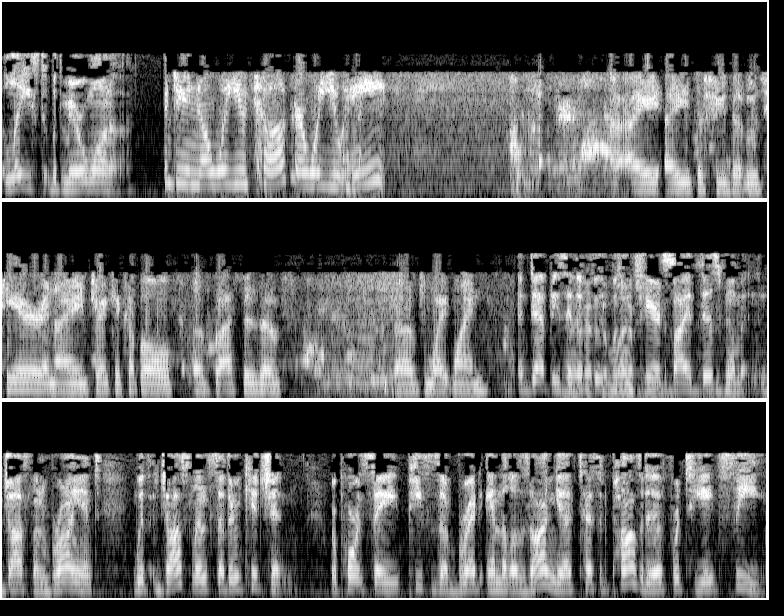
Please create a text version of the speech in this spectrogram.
laced with marijuana. Do you know what you took or what you ate? I I ate the food that was here, and I drank a couple of glasses of of white wine. And deputies say the food the was munchies. prepared by this woman, Jocelyn Bryant, with Jocelyn's Southern Kitchen. Reports say pieces of bread and the lasagna tested positive for THC.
